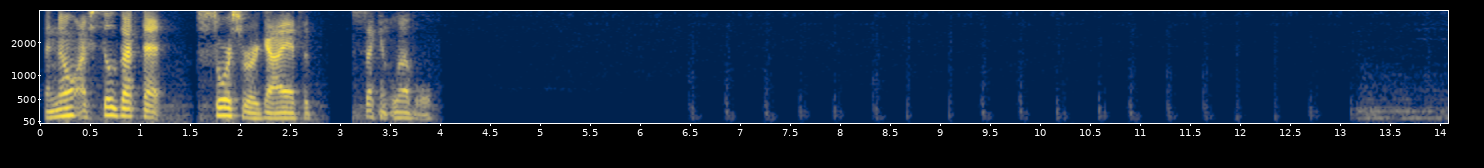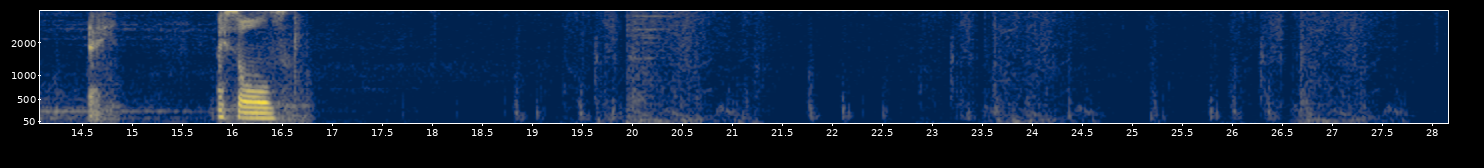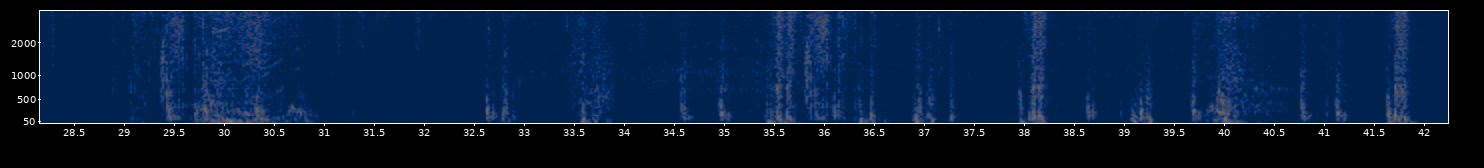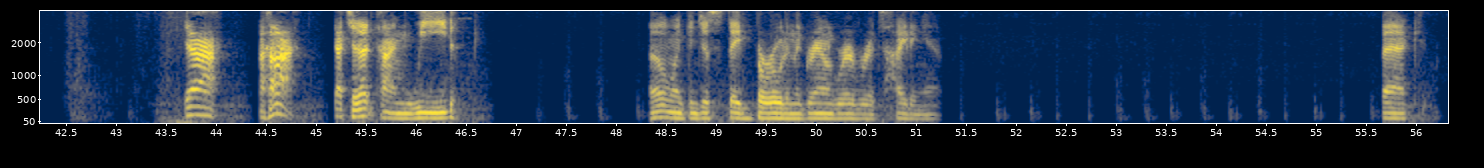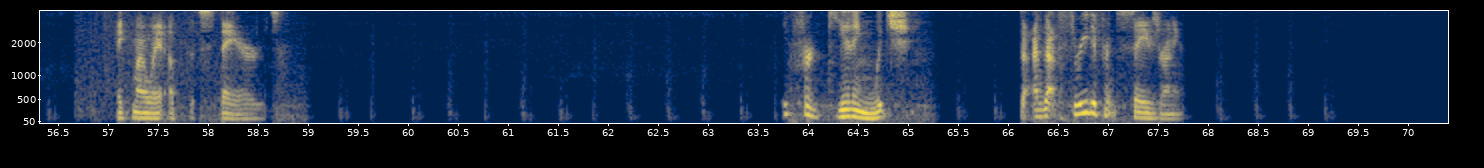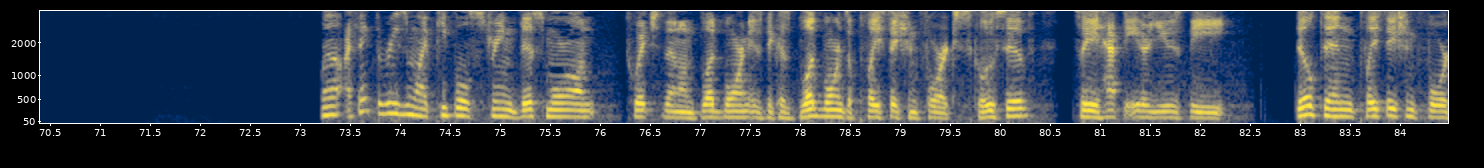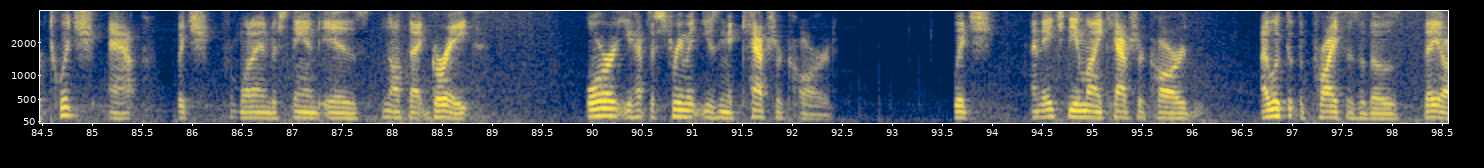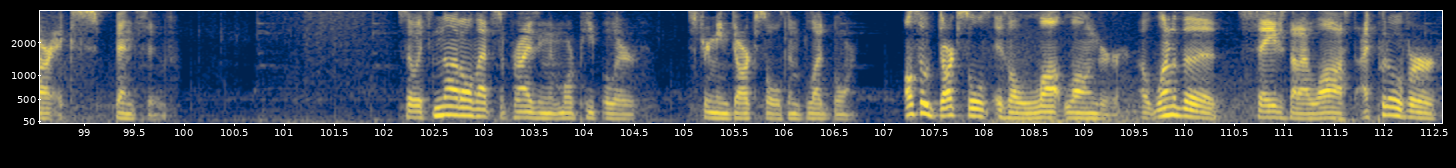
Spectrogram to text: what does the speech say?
I know I've still got that sorcerer guy at the second level. Okay. My souls. Yeah! Aha! Gotcha that time, weed. Oh, one can just stay burrowed in the ground wherever it's hiding at. Back. Make my way up the stairs. I keep forgetting which... I've got three different saves running. Well, I think the reason why people stream this more on Twitch than on Bloodborne is because Bloodborne's a PlayStation 4 exclusive, so you have to either use the built-in PlayStation 4 Twitch app, which, from what I understand, is not that great, or you have to stream it using a capture card, which an HDMI capture card, I looked up the prices of those, they are expensive. So it's not all that surprising that more people are streaming Dark Souls than Bloodborne. Also, Dark Souls is a lot longer. Uh, one of the saves that I lost, I put over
